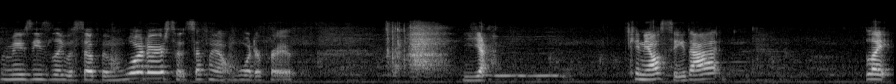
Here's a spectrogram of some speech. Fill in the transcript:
Removes easily with soap and water, so it's definitely not waterproof. yeah. Can y'all see that? Like,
